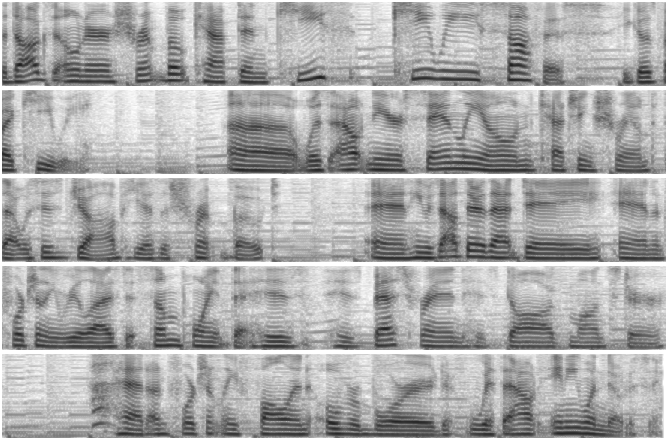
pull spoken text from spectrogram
the dog's owner, shrimp boat captain Keith Kiwi Sophis, he goes by Kiwi, uh, was out near San Leon catching shrimp. That was his job. He has a shrimp boat. And he was out there that day and unfortunately realized at some point that his his best friend, his dog Monster, had unfortunately fallen overboard without anyone noticing.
